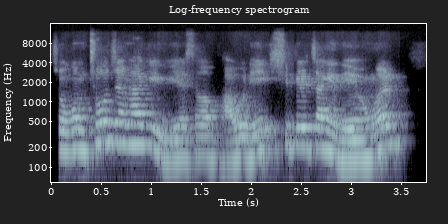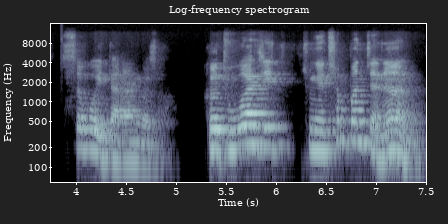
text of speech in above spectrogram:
조금 조정하기 위해서 바울이 11장의 내용을 쓰고 있다는 거죠. 그 두 가지 중에 첫 번째는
